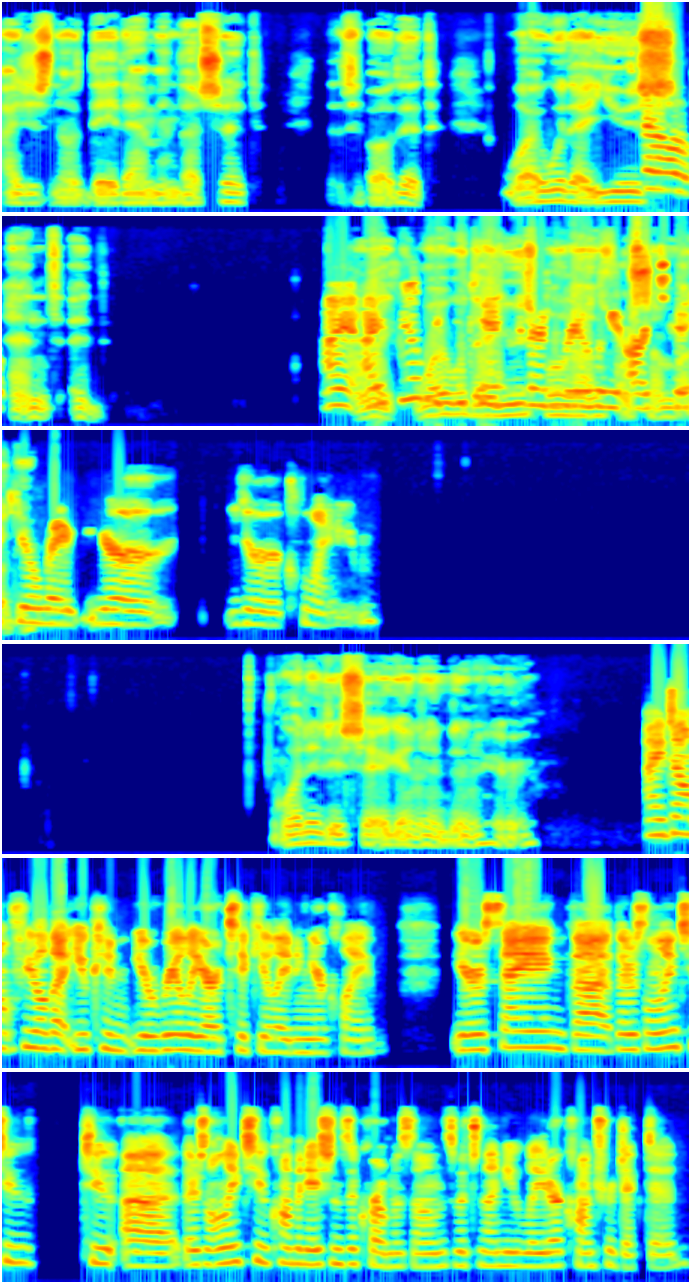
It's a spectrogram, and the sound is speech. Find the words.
I just know they, them, and that's it. That's about it. Why would I use So- and, and I, I feel why like you can't even really for somebody? articulate your your claim. What did you say again? I didn't hear you. I don't feel that you can you're really articulating your claim. You're saying that there's only two two uh there's only two combinations of chromosomes, which then you later contradicted.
